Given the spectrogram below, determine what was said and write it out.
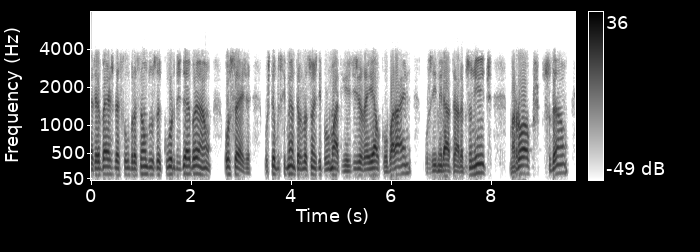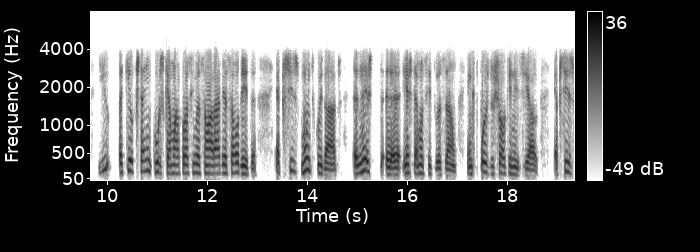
através da celebração dos acordos de Abraão, ou seja, o estabelecimento de relações diplomáticas de Israel com o Bahrein, os Emirados Árabes Unidos, Marrocos, Sudão e aquilo que está em curso, que é uma aproximação à Arábia Saudita. É preciso muito cuidado. Eh, neste, eh, esta é uma situação em que depois do choque inicial é preciso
